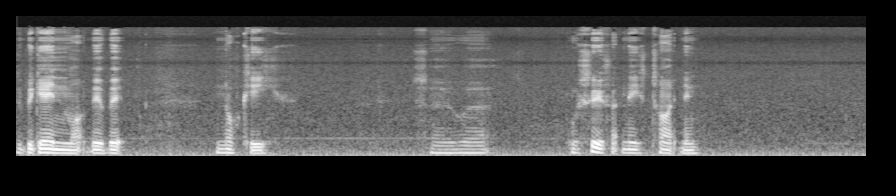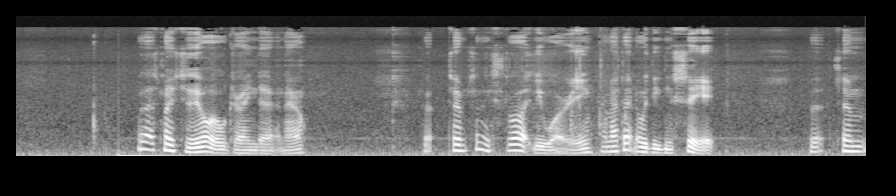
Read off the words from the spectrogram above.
the big end might be a bit knocky. So uh, we'll see if that needs tightening well that's most of the oil drained out now. But um, something slightly worrying and I don't know whether you can see it but um,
